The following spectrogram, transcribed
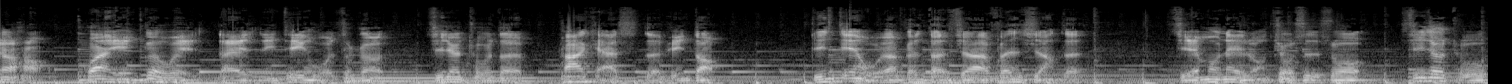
大家好，欢迎各位来聆听我这个基督徒的 podcast 的频道。今天我要跟大家分享的节目内容就是说，基督徒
